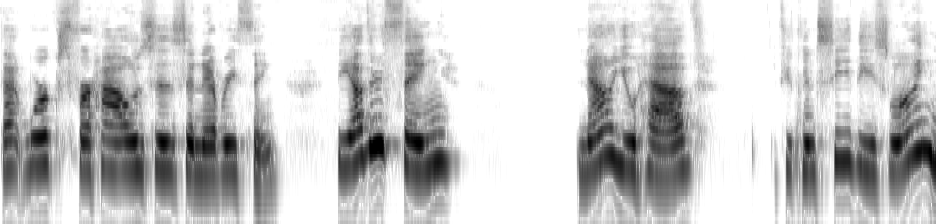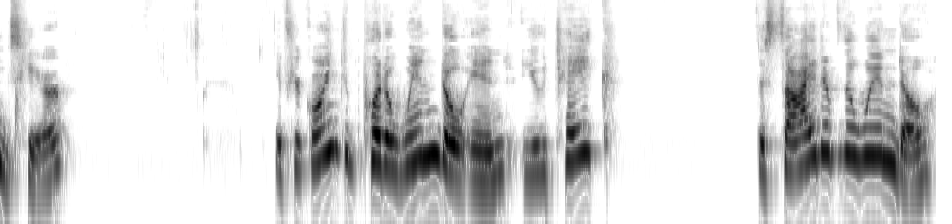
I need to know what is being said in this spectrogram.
That works for houses and everything. The other thing, now you have, if you can see these lines here, if you're going to put a window in, you take the side of the window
